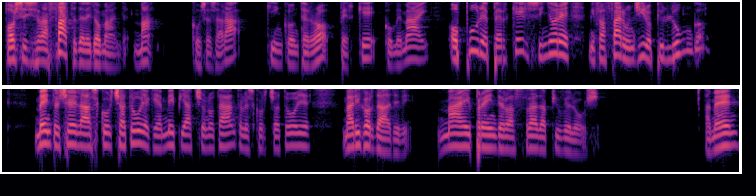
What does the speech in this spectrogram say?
forse si sarà fatta delle domande, ma cosa sarà? Chi incontrerò? Perché? Come mai? Oppure perché il Signore mi fa fare un giro più lungo? Mentre c'è la scorciatoia, che a me piacciono tanto le scorciatoie, ma ricordatevi, mai prendere la strada più veloce. Amen?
